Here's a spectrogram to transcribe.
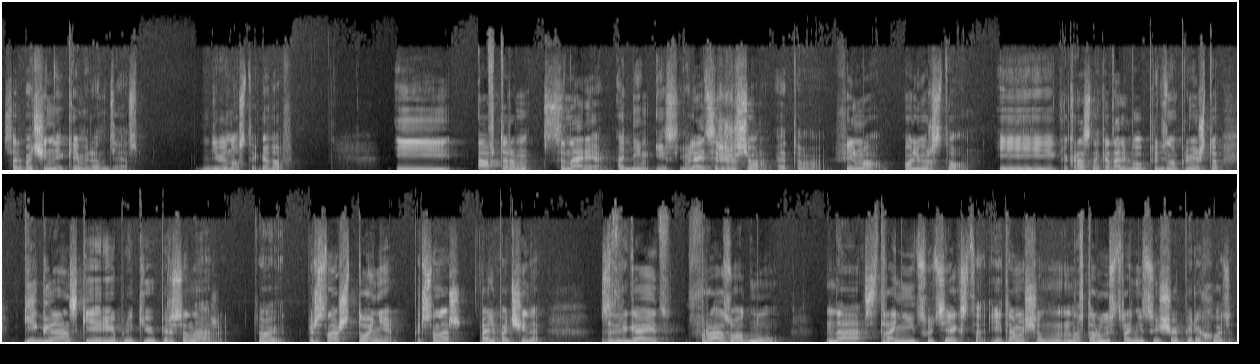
с Аль Пачино и Кэмерон Диас 90-х годов. И автором сценария, одним из, является режиссер этого фильма Оливер Стоун. И как раз на канале было приведено пример, что гигантские реплики у персонажей. То есть персонаж Тони, персонаж Аль Пачино, задвигает фразу одну на страницу текста, и там еще на вторую страницу еще переходит.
